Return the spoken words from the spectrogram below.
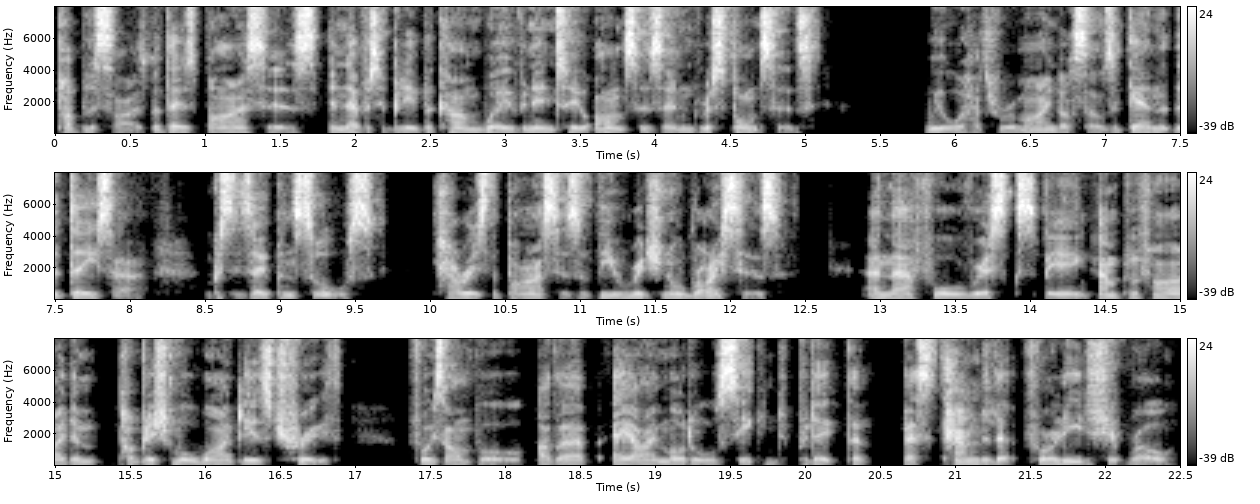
publicized, but those biases inevitably become woven into answers and responses. We all have to remind ourselves again that the data, because it's open source, carries the biases of the original writers and therefore risks being amplified and published more widely as truth. For example, other AI models seeking to predict the best candidate for a leadership role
